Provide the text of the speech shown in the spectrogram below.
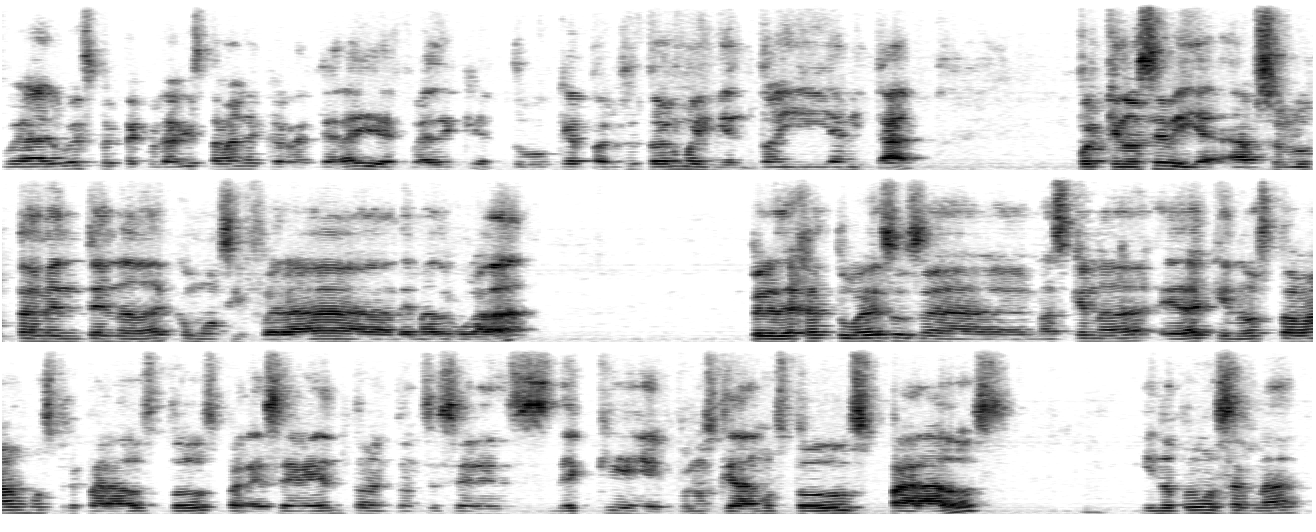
fue algo espectacular. Yo estaba en la carretera y después de que tuvo que aparecer todo el movimiento ahí a mitad, porque no se veía absolutamente nada como si fuera de madrugada. Pero deja tú eso, o sea, más que nada era que no estábamos preparados todos para ese evento, entonces es de que pues, nos quedamos todos parados y no podemos hacer nada.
